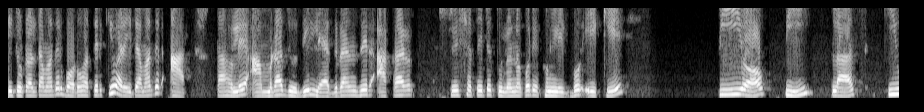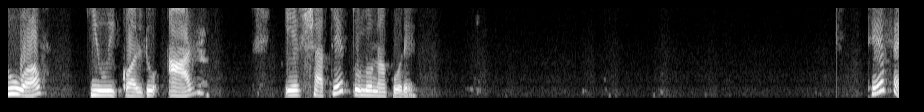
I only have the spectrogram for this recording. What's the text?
এই টোটালটা আমাদের বড় হাতের কিউ আর এটা আমাদের আর। তাহলে আমরা যদি ল্যাগ্রাঞ্জের আকারের সাথে এটা তুলনা করি এখন লিখব এ কে P of P plus Q of Q equal to R এর সাথে তুলনা করে। ঠিক আছে?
